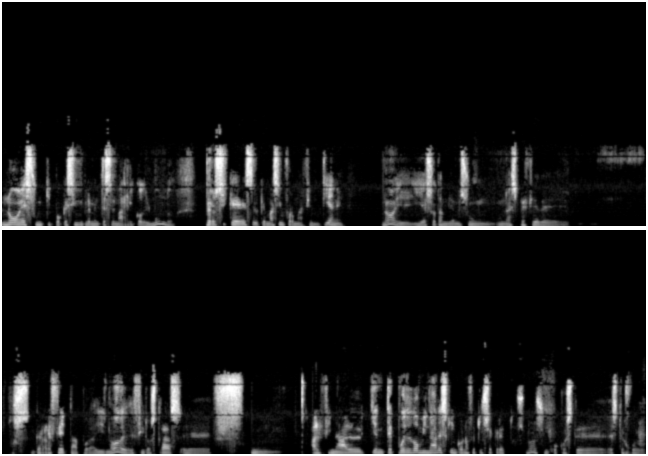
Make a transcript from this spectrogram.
no es un tipo que simplemente es el más rico del mundo, pero sí que es el que más información tiene, ¿no? Y, y eso también es un, una especie de, pues, de receta por ahí, ¿no? De decir, ostras, eh, al final quien te puede dominar es quien conoce tus secretos, ¿no? Es un poco este, este juego.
